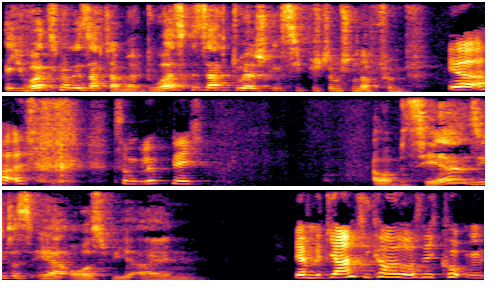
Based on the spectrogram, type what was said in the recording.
Ich wollte es nur gesagt haben, weil du hast gesagt, du erschrickst dich bestimmt schon nach 5. Ja, zum Glück nicht. Aber bisher sieht es eher aus wie ein Ja, mit Janzi kann man sowas nicht gucken.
